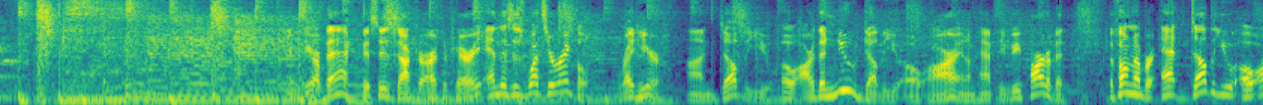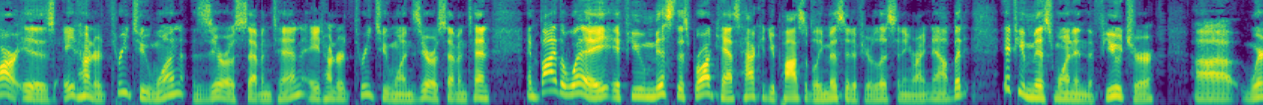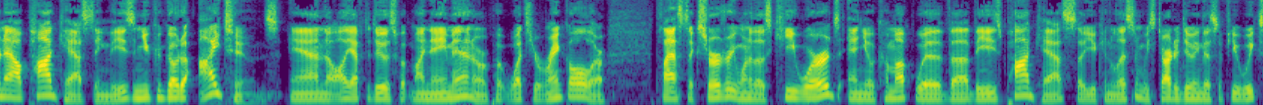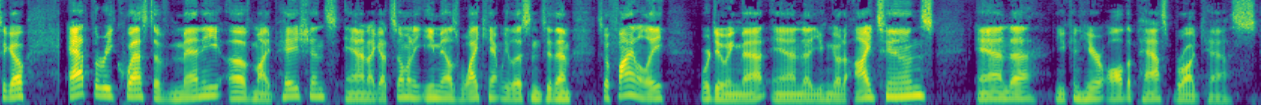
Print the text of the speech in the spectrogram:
And we are back. This is Dr. Arthur Perry, and this is What's Your Wrinkle right here on WOR, the new WOR, and I'm happy to be part of it. The phone number at WOR is 800 321 0710. 800 321 0710. And by the way, if you missed this broadcast, how could you possibly miss it if you're listening right now? But if you miss one in the future, uh, we're now podcasting these, and you could go to iTunes, and all you have to do is put my name in, or put "What's Your Wrinkle," or plastic surgery, one of those keywords, and you'll come up with uh, these podcasts so you can listen. We started doing this a few weeks ago at the request of many of my patients, and I got so many emails. Why can't we listen to them? So finally, we're doing that, and uh, you can go to iTunes and uh, you can hear all the past broadcasts.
